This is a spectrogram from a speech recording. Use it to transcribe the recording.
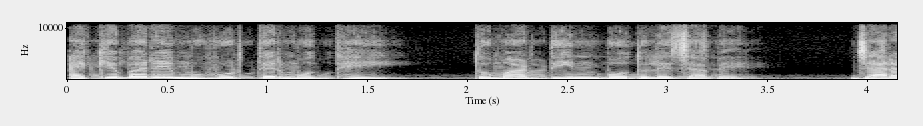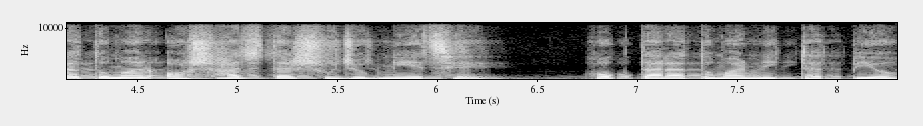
একেবারে মুহূর্তের মধ্যেই তোমার দিন বদলে যাবে। যারা তোমার অসাহজতার সুযোগ নিয়েছে হোক তারা তোমার নিকটাত্মীয়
